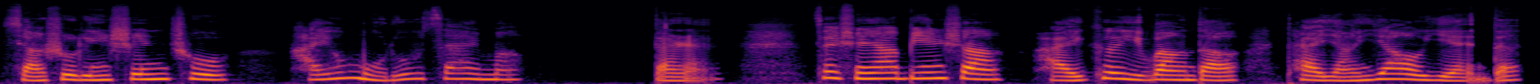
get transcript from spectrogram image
小树林深处还有母鹿在吗？当然，在悬崖边上还可以望到太阳耀眼的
